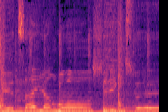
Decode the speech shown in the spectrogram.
别再让我心碎。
